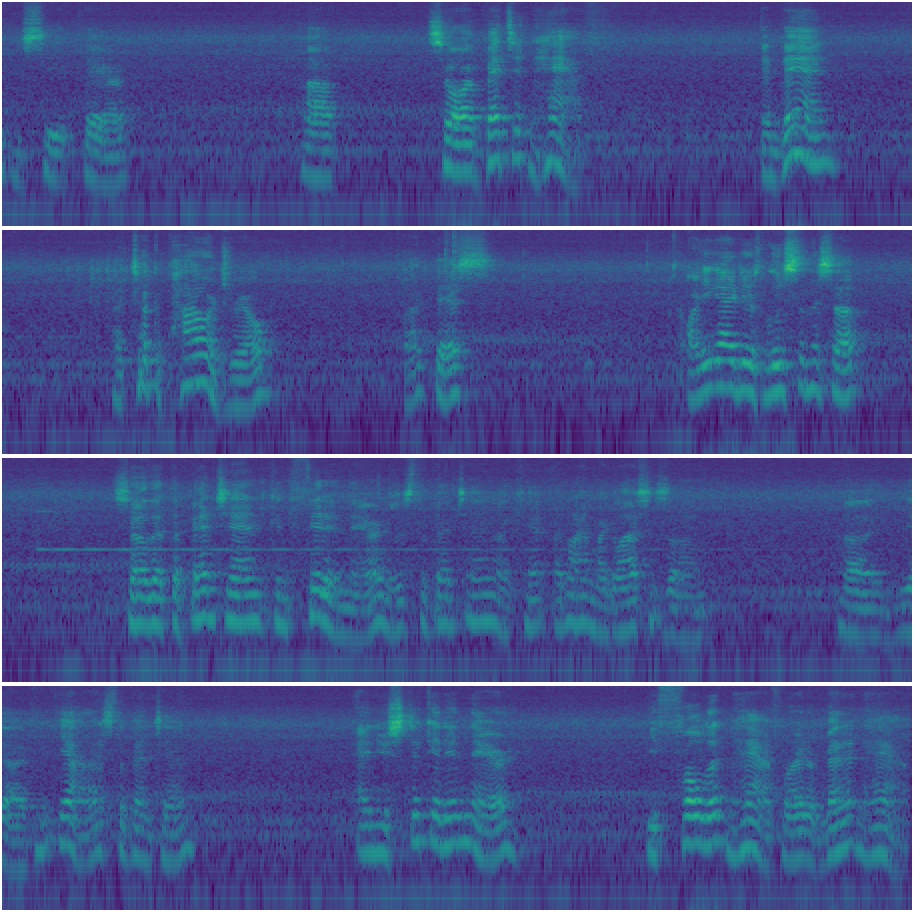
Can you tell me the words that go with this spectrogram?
You can see it there. Uh, so I bent it in half. And then I took a power drill like this all you gotta do is loosen this up so that the bent end can fit in there. Is this the bent end? I can't, I don't have my glasses on. Uh, yeah, I think, yeah, that's the bent end. And you stick it in there, you fold it in half, right, or bend it in half.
